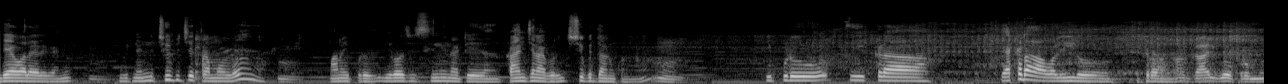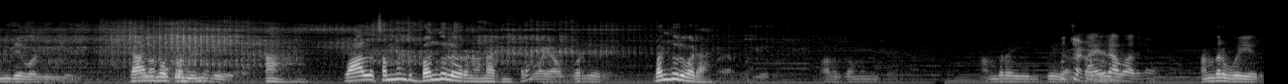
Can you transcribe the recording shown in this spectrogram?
దేవాలయాలు కానీ వీటిని అన్ని చూపించే క్రమంలో మనం ఇప్పుడు ఈరోజు సినీ నటి కాంచనా గురించి చూపిద్దాం అనుకున్నాం. ఇప్పుడు ఇక్కడ ఎక్కడ వాళ్ళ ఇల్లు ఇక్కడ? గాలిగోపురం ముందే వాళ్ళు ఇల్లు. గాలిగోపురం ముందే ఆ, వాళ్ళ సంబంధించి బంధువులు ఎవరైనా ఉన్నారు ఇక్కడ? వాళ్ళు ఎవ్వరు లేరు. బంధువులు కూడా. వాళ్ళకి సంబంధించి అందరూ వెళ్ళిపోయి హైదరాబాద్ అందరూ పోయారు.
